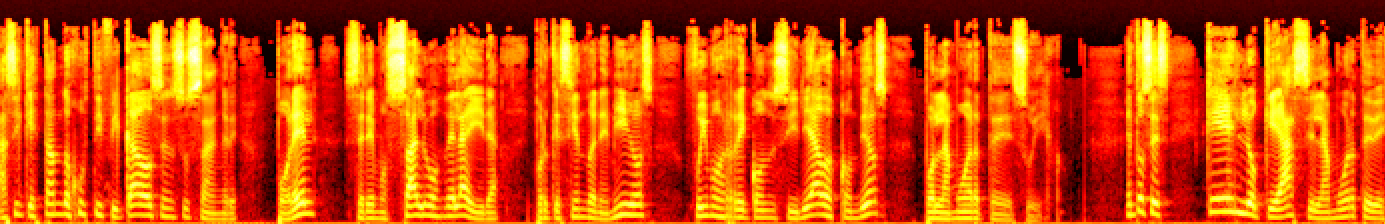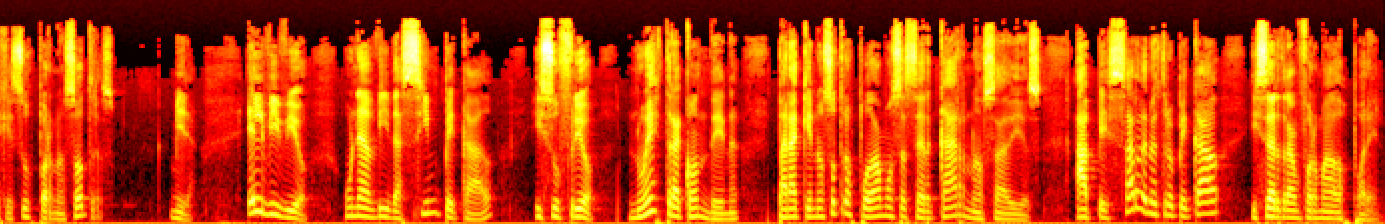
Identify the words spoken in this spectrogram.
Así que estando justificados en su sangre, por él seremos salvos de la ira, porque siendo enemigos, fuimos reconciliados con Dios por la muerte de su Hijo. Entonces, ¿qué es lo que hace la muerte de Jesús por nosotros? Mira, Él vivió una vida sin pecado y sufrió nuestra condena para que nosotros podamos acercarnos a Dios, a pesar de nuestro pecado y ser transformados por Él.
